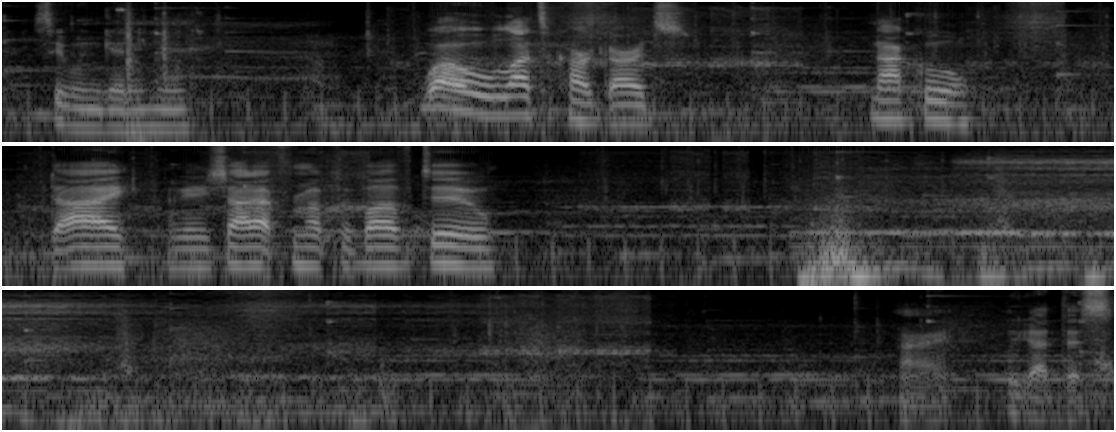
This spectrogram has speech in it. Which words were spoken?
Let's see if we can get in here. Whoa, lots of card guards. Not cool. Die. I'm getting shot at from up above, too. Alright, we got this.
